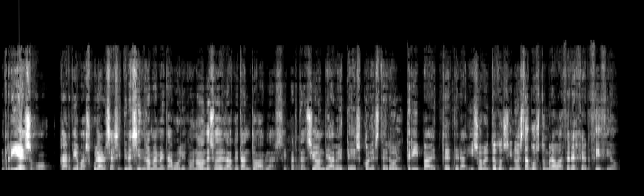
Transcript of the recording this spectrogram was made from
riesgo cardiovascular, o sea, si tiene síndrome metabólico, ¿no? De eso de lo que tanto hablas, hipertensión, diabetes, colesterol, tripa, etcétera, y sobre todo si no está acostumbrado a hacer ejercicio,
